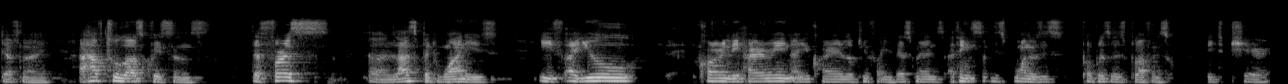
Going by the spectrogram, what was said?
Definitely. I have two last questions. The first uh, last but one is if are you currently hiring? Are you currently looking for investments? I think this one of this purpose of this platform is to share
